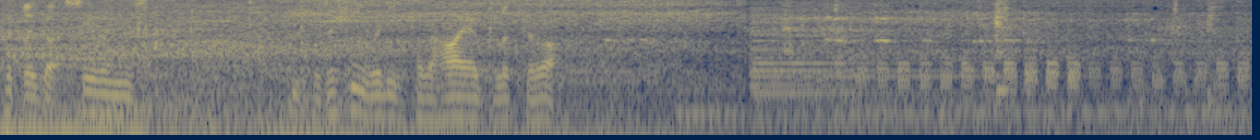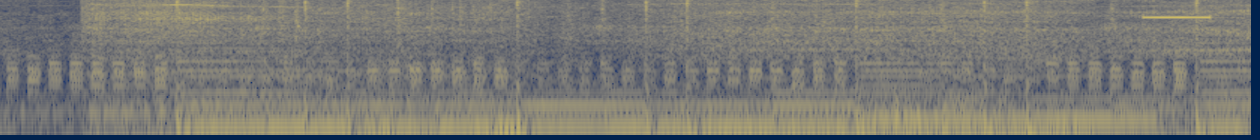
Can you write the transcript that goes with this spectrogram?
quickly got SeaWings into position ready for the Hiab to lift her off. Thank you.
